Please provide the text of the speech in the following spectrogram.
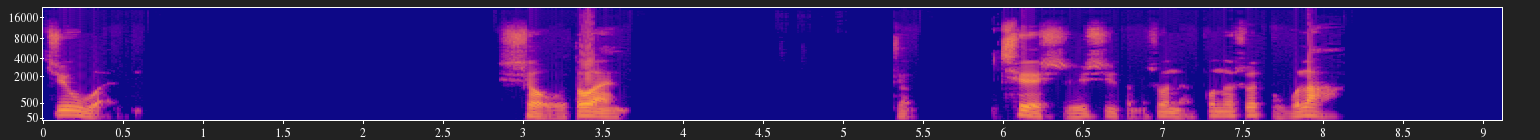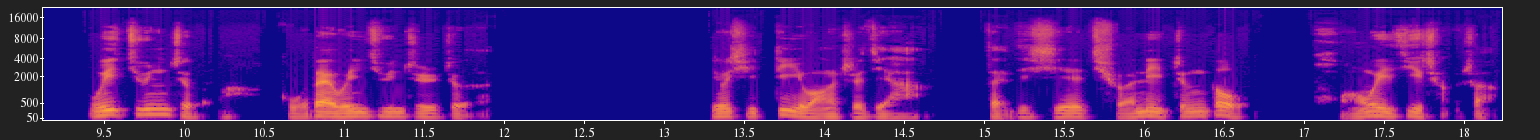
之稳，手段。确实是怎么说呢？不能说毒辣。为君者嘛，古代为君之者，尤其帝王之家，在这些权力争斗、皇位继承上，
